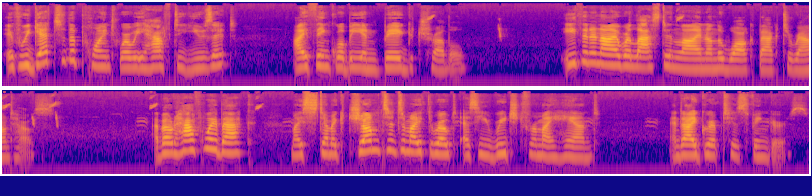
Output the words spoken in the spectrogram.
If we get to the point where we have to use it, I think we'll be in big trouble. Ethan and I were last in line on the walk back to Roundhouse. About halfway back, my stomach jumped into my throat as he reached for my hand, and I gripped his fingers.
